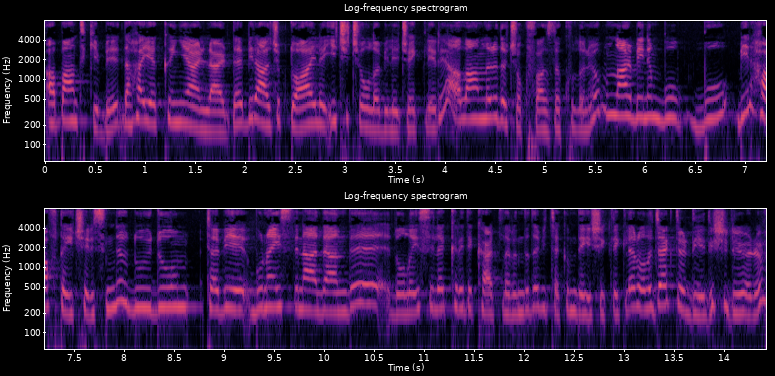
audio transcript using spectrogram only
Abant gibi daha yakın yerlerde birazcık doğayla iç içe olabilecekleri alanları da çok fazla kullanıyor. Bunlar benim bu bu bir hafta içerisinde duyduğum tabii buna istinaden de dolayısıyla kredi kartlarında da bir takım değişiklikler olacaktır diye düşünüyorum.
